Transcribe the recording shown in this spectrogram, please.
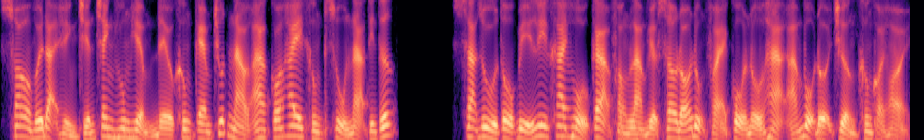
so với đại hình chiến tranh hung hiểm đều không kém chút nào a có hay không xù nạ tin tức. Xạ dù tổ bị ly khai hổ cả phòng làm việc sau đó đụng phải cổ nổ hạ ám bộ đội trưởng không khỏi hỏi.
